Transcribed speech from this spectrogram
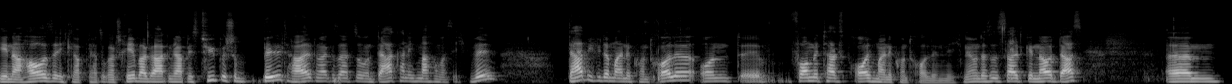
gehe nach Hause. Ich glaube, der hat sogar einen Schrebergarten gehabt, das typische Bild halt. Und hat gesagt, so, und da kann ich machen, was ich will. Da habe ich wieder meine Kontrolle und äh, vormittags brauche ich meine Kontrolle nicht. Ne? Und das ist halt genau das. Ähm,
